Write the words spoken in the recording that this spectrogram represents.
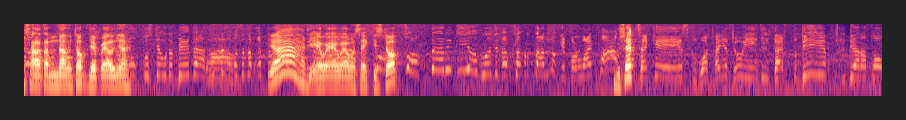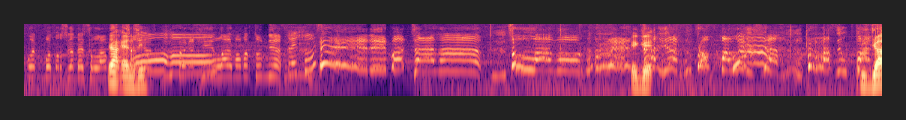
salah tendang cok JPL-nya. Fokusnya udah beda. Mereka masih mendapatkan Ya, di ewe-ewe sama Sekis cok. Buset. Sekis, what are you doing? Dive to deep. Di arah top lane buat pasukan dari Selangor. Ya, end sih. Mereka kehilangan momentumnya. Ini bencana. Selangor. Giant from Malaysia. Berhasil Tiga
